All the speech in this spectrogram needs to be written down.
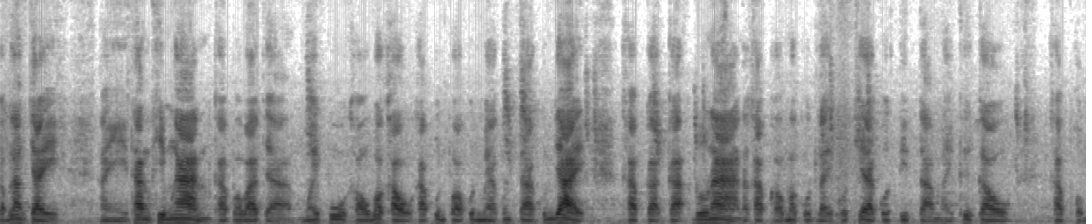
กำลังใจ ให้ทั้งทีมงานครับเพราะว่าจะมวยปูเขาว่าเขาครับ คุณพ่อคุณแม่คุณตาคุณยายครับกะกะโรนานะครับ เขามากดไลค์กดแชร์กดติดตามให้คือเก่าครับผม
